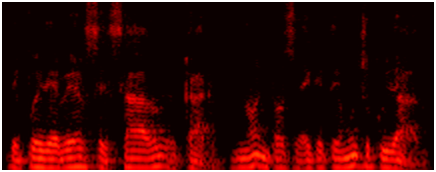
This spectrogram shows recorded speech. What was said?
después de haber cesado el cargo, ¿no? Entonces hay que tener mucho cuidado.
